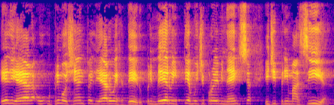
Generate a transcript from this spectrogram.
ele era, o, o primogênito, ele era o herdeiro, primeiro em termos de proeminência e de primazia.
